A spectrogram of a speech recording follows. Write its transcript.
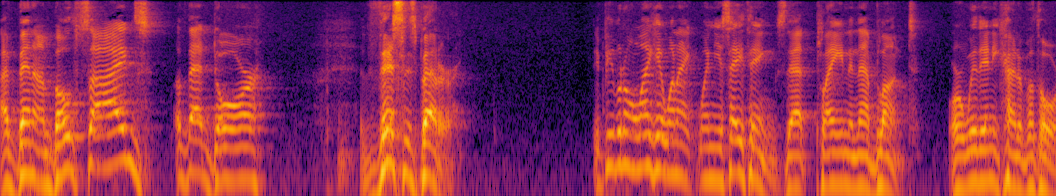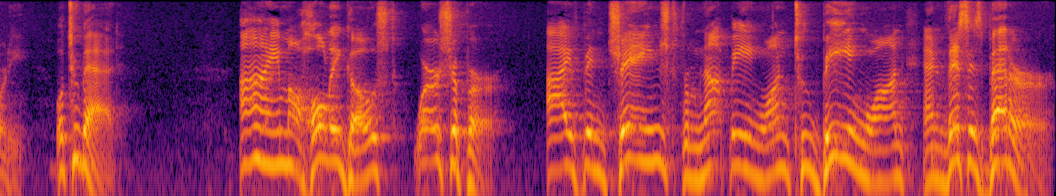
I've been on both sides of that door this is better. People don't like it when I when you say things that plain and that blunt or with any kind of authority. Well too bad. I'm a Holy Ghost worshiper. I've been changed from not being one to being one and this is better.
